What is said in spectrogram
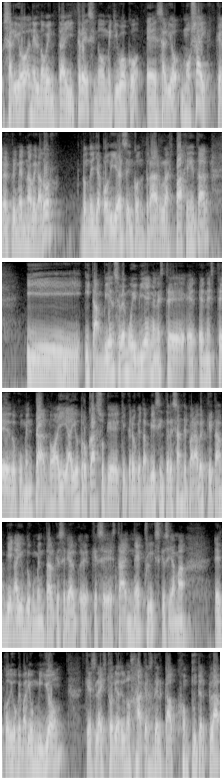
salió en el 93, si no me equivoco, eh, salió Mosaic, que era el primer navegador, donde ya podías encontrar las páginas y tal. Y, también se ve muy bien en este, en, este documental. ¿no? Hay, hay otro caso que, creo que también es interesante para ver que también hay un documental que, sería, eh, que se, está en Netflix, que se llama El código que valió un millón, que es la historia de unos hackers del Chaos Computer Club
